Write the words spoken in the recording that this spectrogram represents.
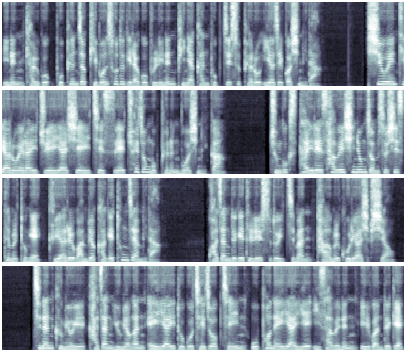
이는 결국 보편적 기본소득이라고 불리는 빈약한 복지 수표로 이어질 것입니다. CONTROLIGARCHS의 최종 목표는 무엇입니까? 중국 스타일의 사회 신용 점수 시스템을 통해 귀하를 완벽하게 통제합니다. 과장되게 들릴 수도 있지만 다음을 고려하십시오. 지난 금요일 가장 유명한 AI 도구 제조업체인 오펀 AI의 이사회는 일관되게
